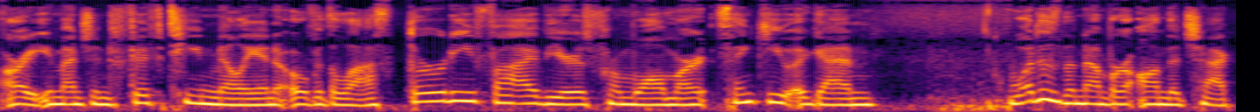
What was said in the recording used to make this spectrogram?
All right. You mentioned 15 million over the last 35 years from Walmart. Thank you again. What is the number on the check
